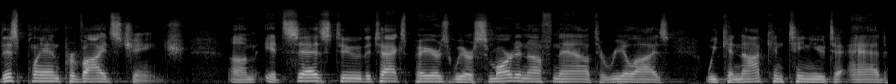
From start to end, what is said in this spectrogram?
This plan provides change. Um, it says to the taxpayers, we are smart enough now to realize we cannot continue to add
